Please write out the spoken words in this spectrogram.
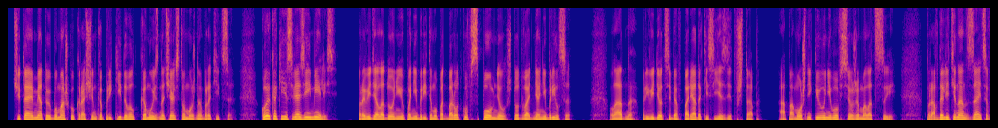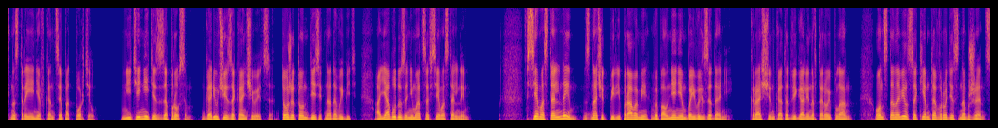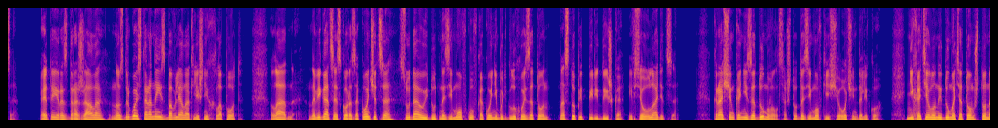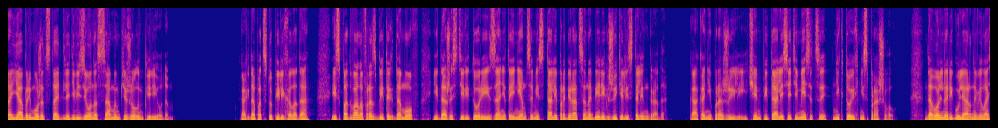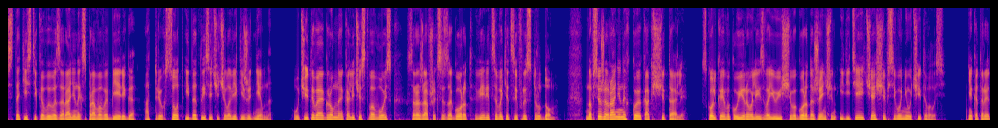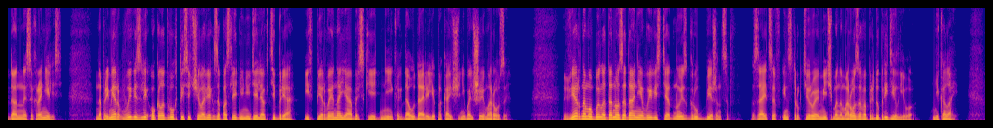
Читая мятую бумажку, Кращенко прикидывал, к кому из начальства можно обратиться. Кое-какие связи имелись. Проведя ладонью по небритому подбородку, вспомнил, что два дня не брился. Ладно, приведет себя в порядок и съездит в штаб. А помощники у него все же молодцы. Правда, лейтенант Зайцев настроение в конце подпортил. Не тяните с запросом. Горючее заканчивается. Тоже тон 10 надо выбить. А я буду заниматься всем остальным. Всем остальным, значит, переправами, выполнением боевых заданий. Кращенко отодвигали на второй план. Он становился кем-то вроде снабженца. Это и раздражало, но с другой стороны избавляло от лишних хлопот. Ладно, навигация скоро закончится, суда уйдут на зимовку в какой-нибудь глухой затон, наступит передышка, и все уладится. Кращенко не задумывался, что до зимовки еще очень далеко. Не хотел он и думать о том, что ноябрь может стать для дивизиона самым тяжелым периодом. Когда подступили холода, из подвалов разбитых домов и даже с территории, занятой немцами, стали пробираться на берег жители Сталинграда. Как они прожили и чем питались эти месяцы, никто их не спрашивал. Довольно регулярно велась статистика вывоза раненых с правого берега, от 300 и до 1000 человек ежедневно. Учитывая огромное количество войск, сражавшихся за город, верится в эти цифры с трудом. Но все же раненых кое-как считали. Сколько эвакуировали из воюющего города женщин и детей, чаще всего не учитывалось. Некоторые данные сохранились. Например, вывезли около двух тысяч человек за последнюю неделю октября и в первые ноябрьские дни, когда ударили пока еще небольшие морозы. Верному было дано задание вывести одну из групп беженцев. Зайцев, инструктируя Мичмана Морозова, предупредил его. «Николай,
